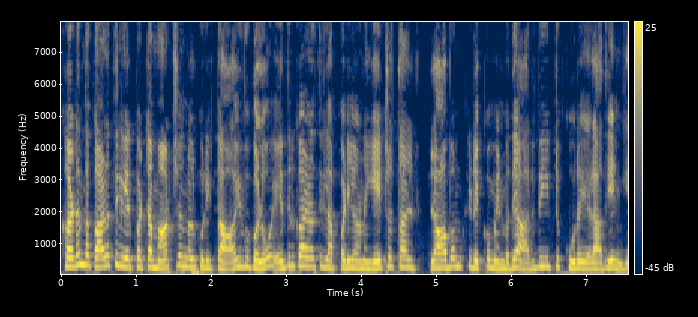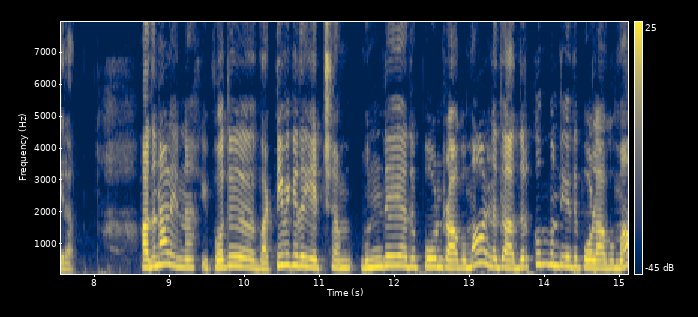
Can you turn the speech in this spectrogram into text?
கடந்த காலத்தில் ஏற்பட்ட மாற்றங்கள் குறித்த ஆய்வுகளோ எதிர்காலத்தில் அப்படியான ஏற்றத்தால் லாபம் கிடைக்கும் என்பதை அறுதியிட்டு கூற இயலாது என்கிறார். அதனால் என்ன? இப்போது வட்டி விகித ஏற்றம் முந்தையது போன்றாகுமா அல்லது அதற்கும் முந்தையது போலாகுமா?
